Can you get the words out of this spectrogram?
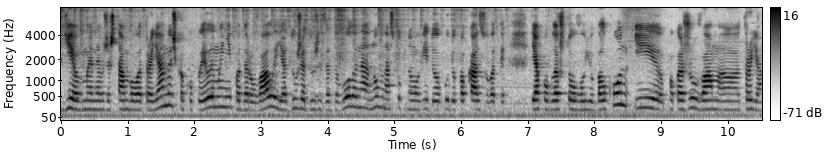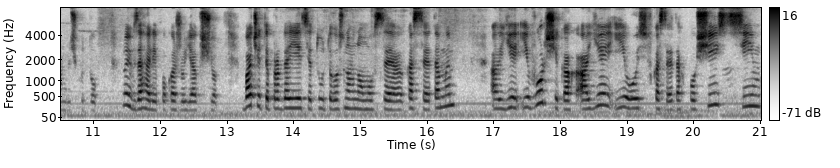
Є в мене вже штамбова трояндочка, купили мені, подарували. Я дуже дуже задоволена. Ну, в наступному відео буду показувати, як облаштовую балкон, і покажу вам е, трояндочку ту. Ну і взагалі покажу, як що. Бачите, продається тут в основному все касетами. Є і в горщиках, а є і ось в касетах по 6, 7,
